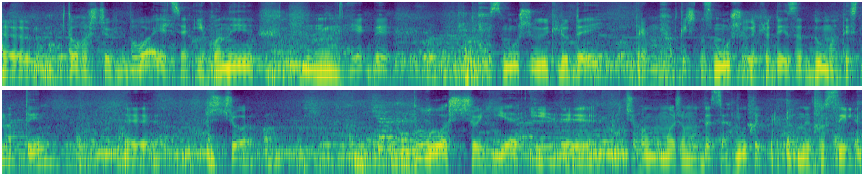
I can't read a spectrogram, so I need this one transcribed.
е, того, що відбувається, і вони якби змушують людей, прямо фактично змушують людей задуматись над тим, е, що було, що є, і е, чого ми можемо досягнути при певних зусиллях.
